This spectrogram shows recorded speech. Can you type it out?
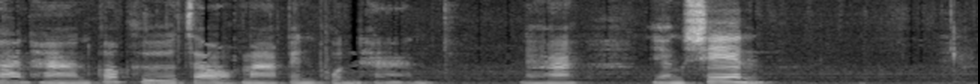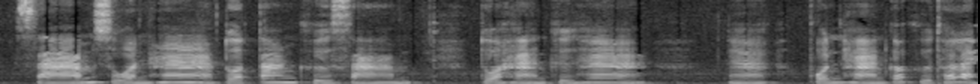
การหารก็คือจะออกมาเป็นผลหารนะคะอย่างเช่น3ส่วน5ตัวตั้งคือ 3 ตัวหารคือ5นะผลหารก็คือเท่าไหร่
